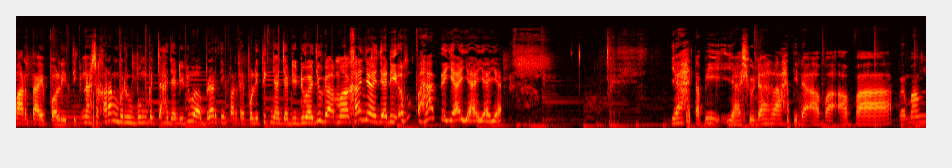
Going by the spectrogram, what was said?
partai politik. Nah sekarang berhubung pecah jadi dua berarti partai politiknya jadi dua juga. Makanya jadi empat. Ya ya ya ya ya tapi ya sudahlah tidak apa-apa memang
